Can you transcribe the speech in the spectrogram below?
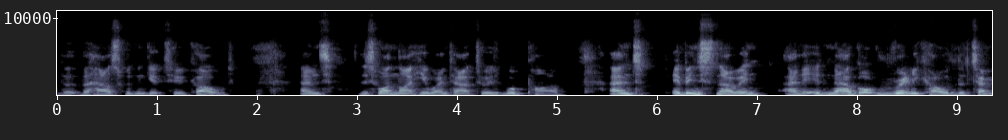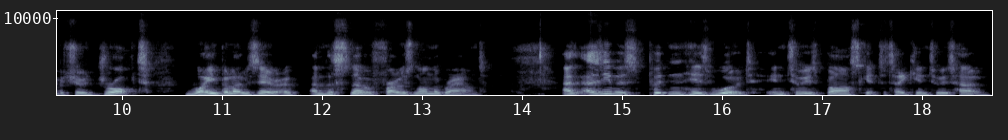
the house wouldn't get too cold. And this one night he went out to his wood pile, and it had been snowing, and it had now got really cold. The temperature had dropped way below zero, and the snow had frozen on the ground. And as he was putting his wood into his basket to take into his home,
